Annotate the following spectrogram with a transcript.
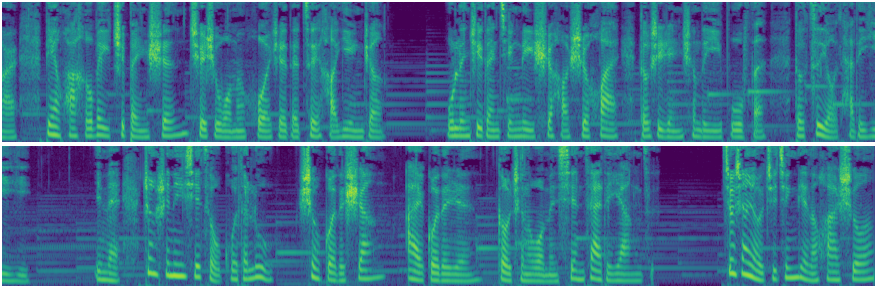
而，变化和未知本身却是我们活着的最好印证。无论这段经历是好是坏，都是人生的一部分，都自有它的意义。因为正是那些走过的路、受过的伤、爱过的人，构成了我们现在的样子。就像有句经典的话说：“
